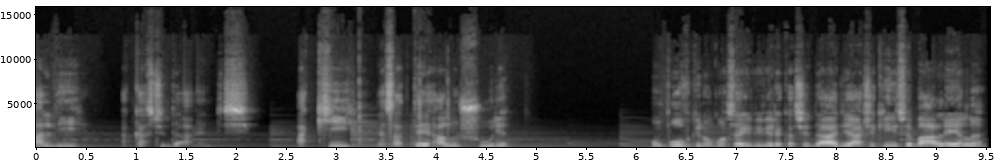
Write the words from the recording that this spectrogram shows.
ali a castidade. Aqui nessa terra a luxúria. Um povo que não consegue viver a castidade acha que isso é balela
